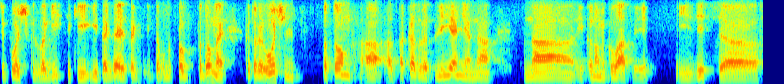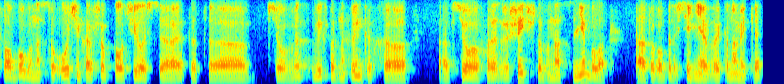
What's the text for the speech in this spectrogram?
цепочки логистики и так далее, и тому подобное, которое очень потом а, оказывает влияние на, на экономику Латвии. И здесь, э, слава богу, у нас все очень хорошо получилось э, этот э, все в, в экспортных рынках э, все разрешить, чтобы у нас не было э, такого потрясения в экономике.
